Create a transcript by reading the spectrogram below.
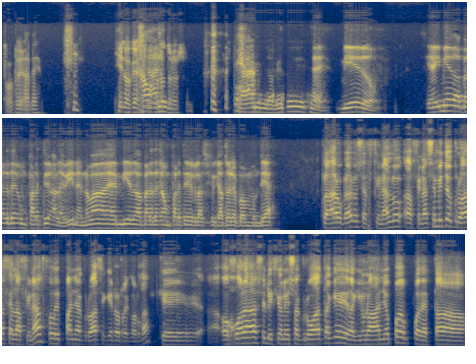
Pues fíjate. y nos quejamos Claro. nosotros. Dani, lo que tú dices, miedo. Si hay miedo a perder un partido, le viene. No va a haber miedo a perder un partido clasificatorio para el Mundial. Claro, claro, si al final, al final se metió Croacia en la final, fue España-Croacia, quiero recordar. Que ojo a la selección esa croata que de aquí a unos años pues, puede estar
